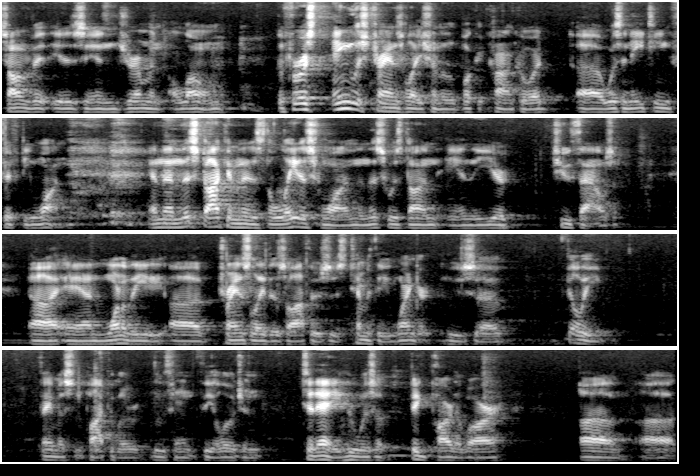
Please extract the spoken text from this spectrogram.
Some of it is in German alone. The first English translation of the Book of Concord uh, was in 1851. And then this document is the latest one, and this was done in the year 2000. Uh, and one of the uh, translators, authors, is Timothy Wengert, who's a fairly famous and popular Lutheran theologian today, who was a big part of our uh, uh,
